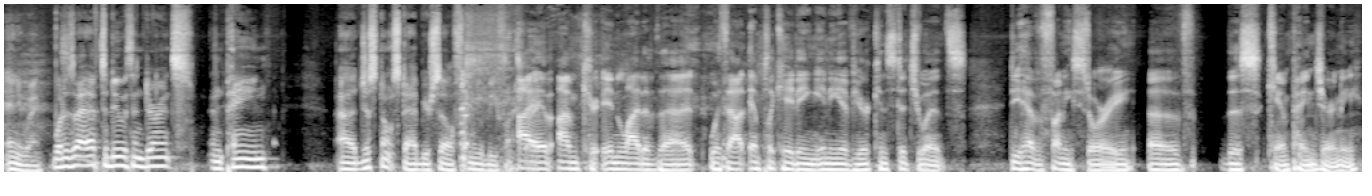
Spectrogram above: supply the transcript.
anyway, what does that have to do with endurance and pain? Uh, just don't stab yourself and you'll be fine. I, I'm cur- in light of that, without implicating any of your constituents. Do you have a funny story of this campaign journey?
